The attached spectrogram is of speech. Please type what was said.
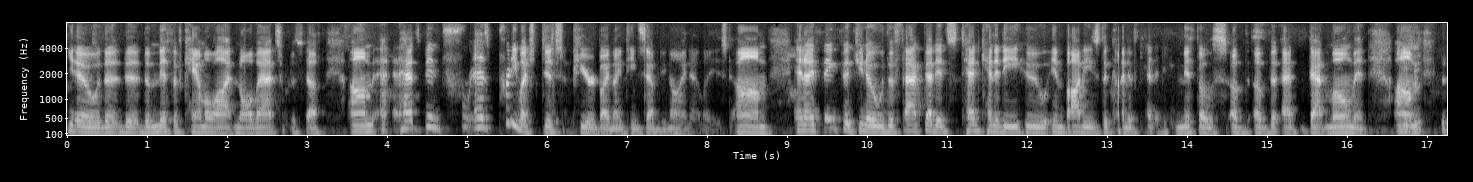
you know, the the the myth of Camelot and all that sort of stuff, um, has been has pretty much disappeared by 1979 at least. Um, and I think that you know the fact that it's Ted Kennedy who embodies the kind of Kennedy mythos of of the at that moment. Um, mm-hmm. The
